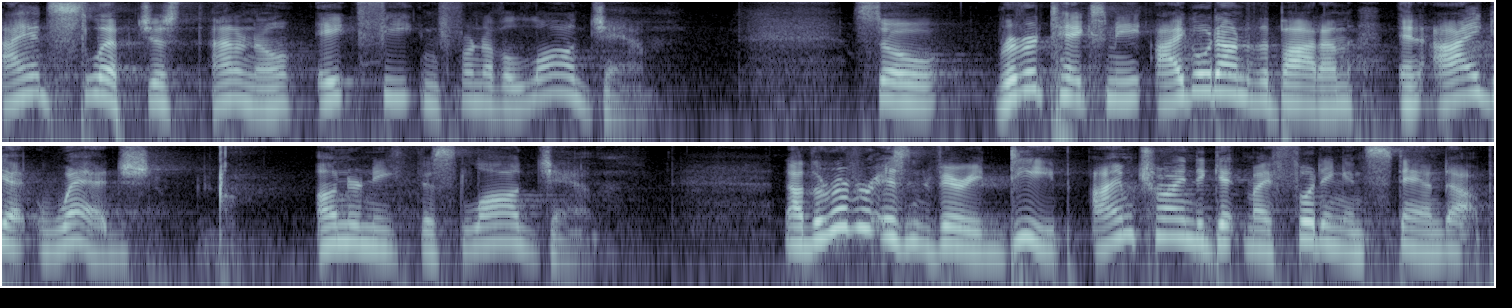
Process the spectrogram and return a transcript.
I had slipped just, I don't know, eight feet in front of a log jam. So, river takes me, I go down to the bottom, and I get wedged underneath this log jam. Now, the river isn't very deep. I'm trying to get my footing and stand up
